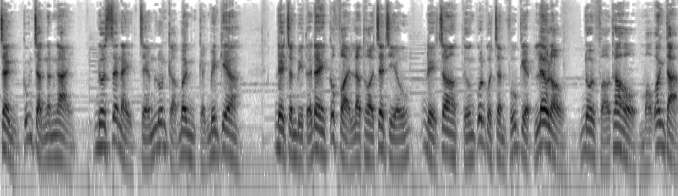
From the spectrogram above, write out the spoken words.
Trần cũng chẳng ngần ngại đưa xe này chém luôn cả binh cánh bên kia. Để chuẩn bị tới đây có phải là thò che chiếu để cho tướng quân của Trần Phú Kiệt leo lầu đôi pháo tha hổ máu oanh tạc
